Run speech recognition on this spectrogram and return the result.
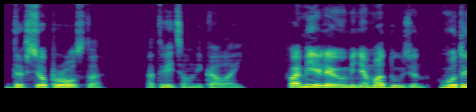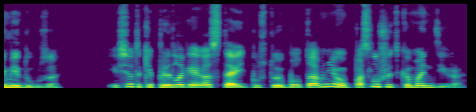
«Да все просто», — ответил Николай. «Фамилия у меня Мадузин, вот и Медуза. И все-таки предлагаю оставить пустую болтовню, послушать командира.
